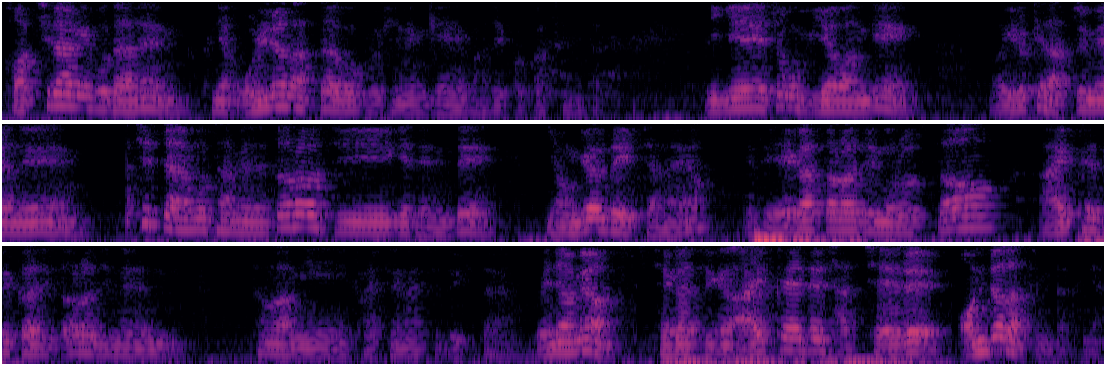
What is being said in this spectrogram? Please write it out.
거치라기보다는 그냥 올려놨다고 보시는 게 맞을 것 같습니다. 이게 조금 위험한 게 어, 이렇게 놔두면은 자칫 잘못하면 떨어지게 되는데 연결돼 있잖아요. 그래서 얘가 떨어짐으로써 아이패드까지 떨어지는 상황이 발생할 수도 있어요. 왜냐면 제가 지금 아이패드 자체를 얹어놨습니다. 그냥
